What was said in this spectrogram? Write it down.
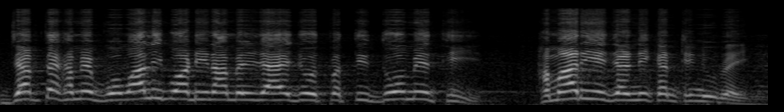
जब तक हमें वो वाली बॉडी ना मिल जाए जो उत्पत्ति दो में थी, हमारी ये जर्नी कंटिन्यू रहेगी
